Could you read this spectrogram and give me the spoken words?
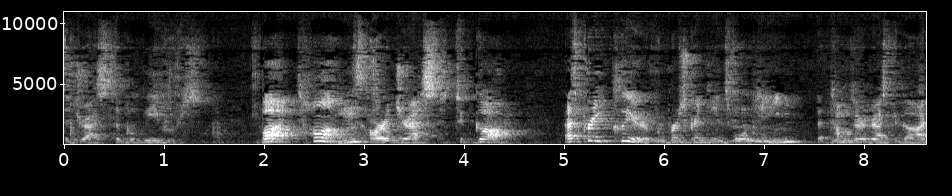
It's addressed to believers. But tongues are addressed to God. That's pretty clear from 1 Corinthians 14 that tongues are addressed to God.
